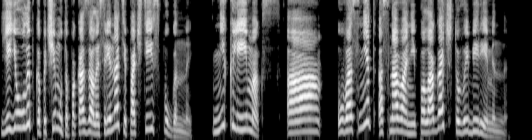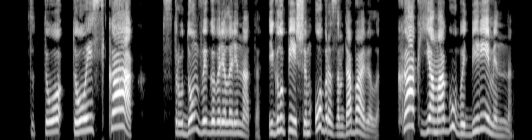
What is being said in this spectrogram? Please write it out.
Ее улыбка почему-то показалась Ренате почти испуганной. «Не климакс!» «А у вас нет оснований полагать, что вы беременны?» «То, то есть как?» С трудом выговорила Рената и глупейшим образом добавила. «Как я могу быть беременна?»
